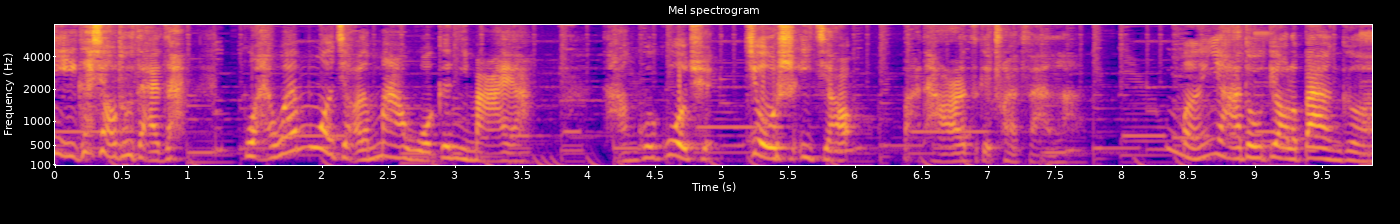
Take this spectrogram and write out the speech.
你个小兔崽子，拐弯抹角的骂我跟你妈呀！堂哥过去就是一脚，把他儿子给踹翻了，门牙都掉了半个。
